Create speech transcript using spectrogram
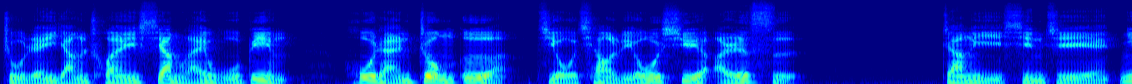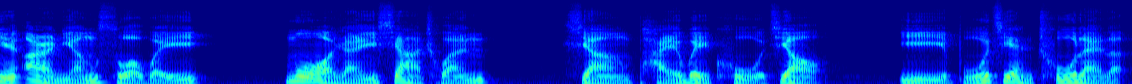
主人杨川向来无病，忽然重恶，九窍流血而死。张毅心知念二娘所为，默然下船，向牌位苦叫，已不见出来了。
